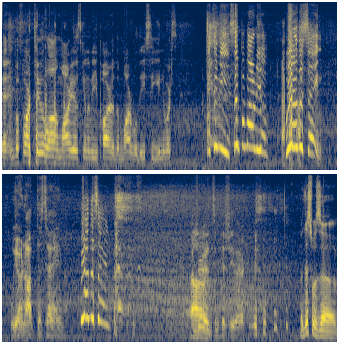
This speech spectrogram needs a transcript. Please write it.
Uh, Before too long, Mario's going to be part of the Marvel DC universe. It's me, Super Mario. We are the same. We are not the same. We are the same. I threw Um, in some HISHE there. But this was a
